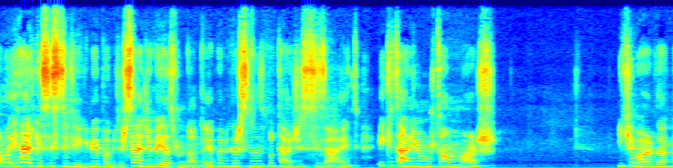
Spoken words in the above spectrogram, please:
Ama herkes istediği gibi yapabilir. Sadece beyaz undan da yapabilirsiniz. Bu tercih size ait. İki tane yumurtam var. 2 bardak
